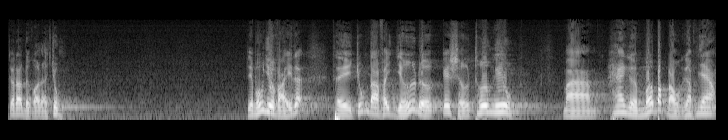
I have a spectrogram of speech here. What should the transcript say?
Cái đó được gọi là chung và muốn như vậy đó, thì chúng ta phải giữ được cái sự thương yêu mà hai người mới bắt đầu gặp nhau.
